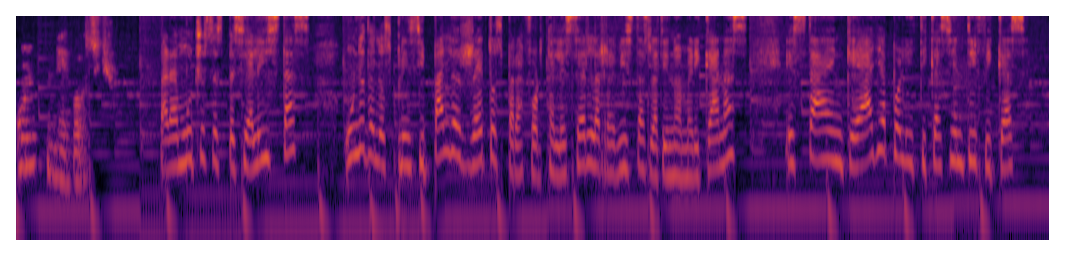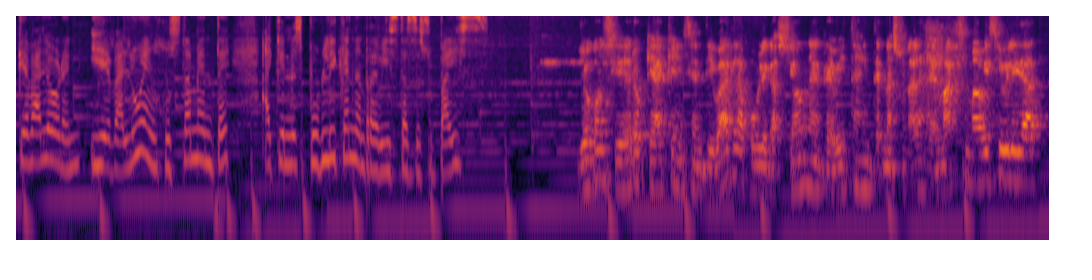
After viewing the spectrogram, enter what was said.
un negocio. Para muchos especialistas, uno de los principales retos para fortalecer las revistas latinoamericanas está en que haya políticas científicas que valoren y evalúen justamente a quienes publican en revistas de su país. Yo considero que hay que incentivar la publicación en revistas internacionales de máxima visibilidad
